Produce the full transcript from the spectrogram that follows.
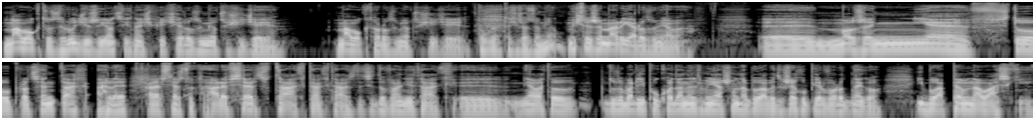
mało kto z ludzi żyjących na świecie rozumiał, co się dzieje. Mało kto rozumiał, co się dzieje. W ogóle ktoś rozumiał? Myślę, że Maryja rozumiała. Y, może nie w stu procentach, ale, Ale w sercu tak. ale w sercu tak, tak, tak, zdecydowanie tak. Y, miała to dużo bardziej poukładane, ponieważ ona była bez grzechu pierworodnego i była pełna łaski.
